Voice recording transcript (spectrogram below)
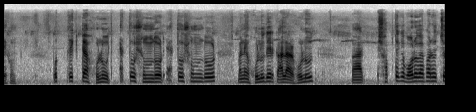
দেখুন, প্রত্যেকটা হলুদ এত সুন্দর এত সুন্দর মানে হলুদের কালার, হলুদ। আর সব থেকে বড় ব্যাপার হচ্ছে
